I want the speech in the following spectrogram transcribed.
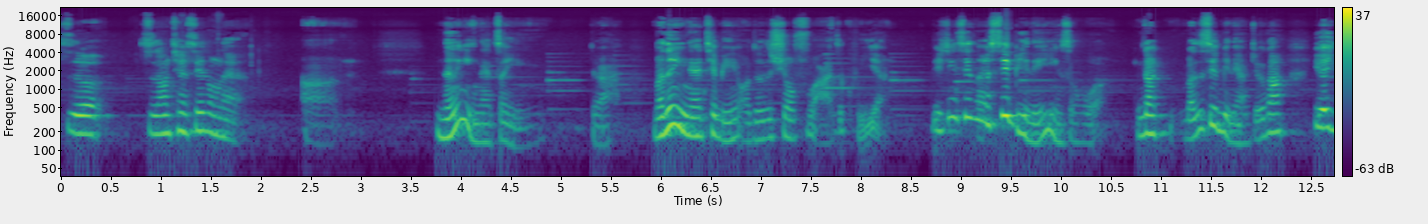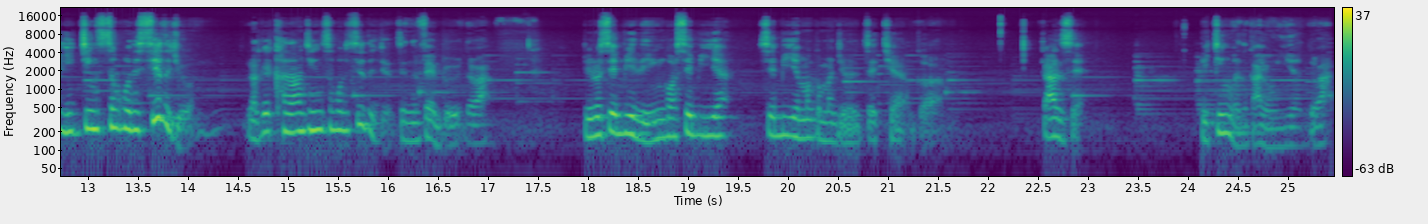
之后主场踢山东呢，啊，能赢呢则赢，对伐？勿能赢呢踢平或者是小负也是可以个。毕竟山东要三比零赢申花，那勿是三比零，就是讲要赢进申花的三十球。辣盖客场进申花的三十球才能翻盘，对伐？比如三比零和三比一，三比一嘛，搿么就再踢搿加时赛，毕竟勿是介容易个，对伐？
